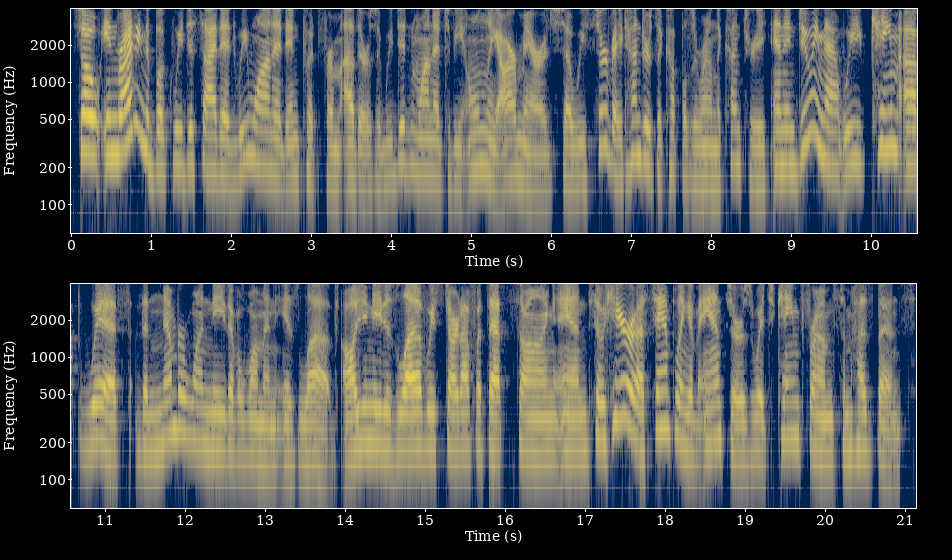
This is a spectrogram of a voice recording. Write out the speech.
So in writing the book, we decided we wanted input from others and we didn't want it to be only our marriage. So we surveyed hundreds of couples around the country. And in doing that, we came up with the number one need of a woman is love. All you need is love. We start off with that song. And so here are a sampling of answers answers, which came from some husbands.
